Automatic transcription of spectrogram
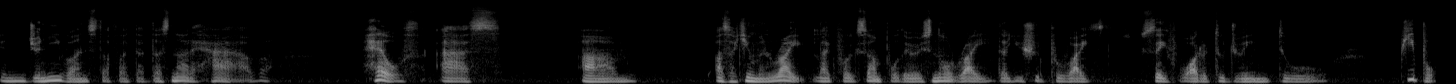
in Geneva and stuff like that does not have health as um, as a human right. Like, for example, there is no right that you should provide safe water to drink to people.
